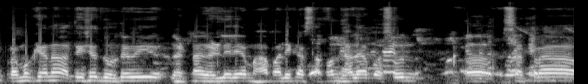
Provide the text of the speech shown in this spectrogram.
प्रामुख्यानं अतिशय दुर्दैवी घटना घडलेली आहे. महापालिका स्थापन झाल्यापासून सतरा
